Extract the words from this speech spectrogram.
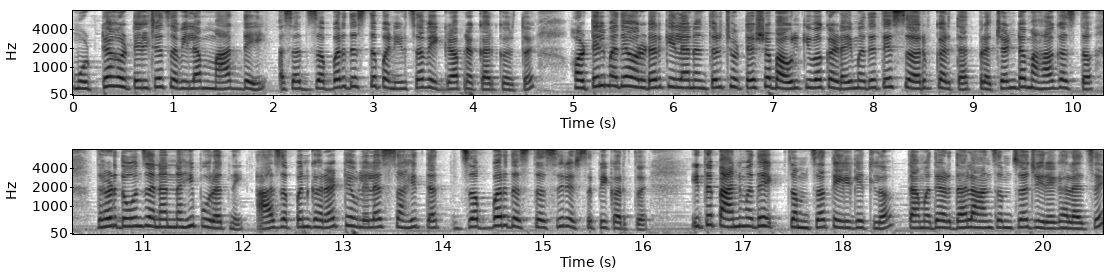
मोठ्या हॉटेलच्या चवीला मात देईल असा जबरदस्त पनीरचा वेगळा प्रकार करतोय. हॉटेलमध्ये ऑर्डर केल्यानंतर छोट्याशा बाऊल किंवा कढईमध्ये ते सर्व करतात. प्रचंड महाग असतं. धड दोन जणांनाही पुरत नाही. आज आपण घरात ठेवलेल्या साहित्यात जबरदस्त अशी रेसिपी करतोय. इथे पॅनमध्ये एक चमचा तेल घेतलं. त्यामध्ये अर्धा लहान चमचा जिरे घालायचे.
